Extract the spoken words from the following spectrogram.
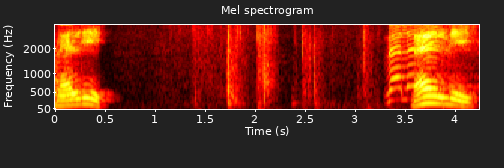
Нелі? Нелі? Нелі?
